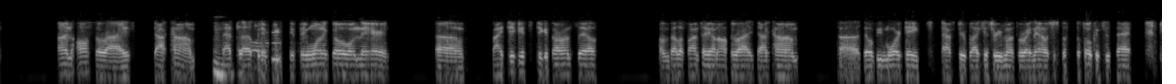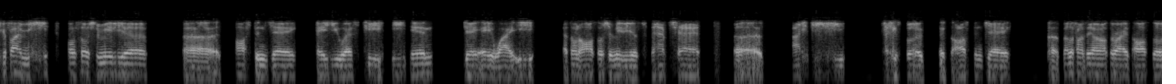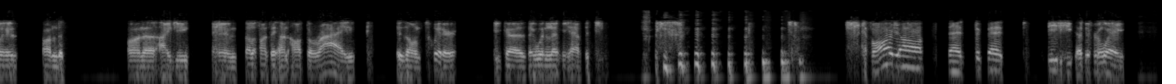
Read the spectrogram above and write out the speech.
BelaFonteUnauthorized.com. Mhm. That's us. And if, you- if they want to go on there and uh, buy tickets, tickets are on sale on BelaFonteUnauthorized.com. Uh, there'll be more dates after Black History Month, but right now it's just the, the focus is that. You can find me on social media, uh, Austen Jaye A U S T E N J A Y E. That's on all social media, Snapchat, uh, IG, Facebook. It's Austen Jaye. Uh, Belafonte Unauthorized also is on the on uh, IG, and Belafonte Unauthorized is on Twitter because they wouldn't let me have the D. and for all y'all that took that D a different way,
